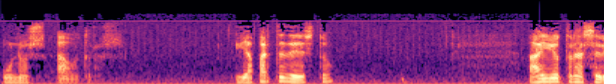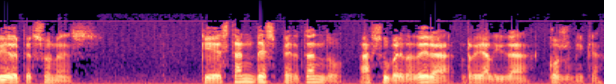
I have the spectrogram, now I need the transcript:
unos a otros. Y aparte de esto, hay otra serie de personas que están despertando a su verdadera realidad cósmica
